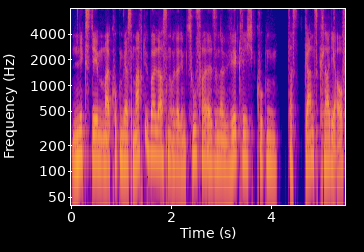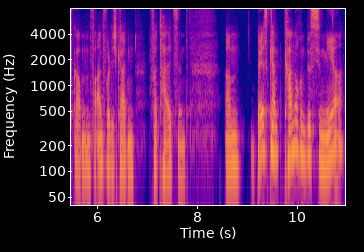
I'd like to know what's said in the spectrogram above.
nichts dem mal gucken, wer es macht, überlassen oder dem Zufall, sondern wirklich gucken, dass ganz klar die Aufgaben und Verantwortlichkeiten verteilt sind. Ähm, Basecamp kann noch ein bisschen mehr,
